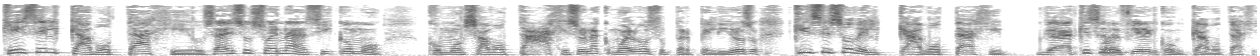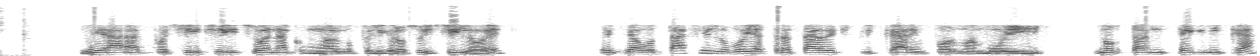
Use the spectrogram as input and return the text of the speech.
¿Qué es el cabotaje? O sea, eso suena así como, como sabotaje, suena como algo súper peligroso. ¿Qué es eso del cabotaje? ¿A qué se Pues- refieren con cabotaje? Mira, pues sí, sí, suena como algo peligroso y sí lo es. El cabotaje lo voy a tratar de explicar en forma muy, no tan técnica,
